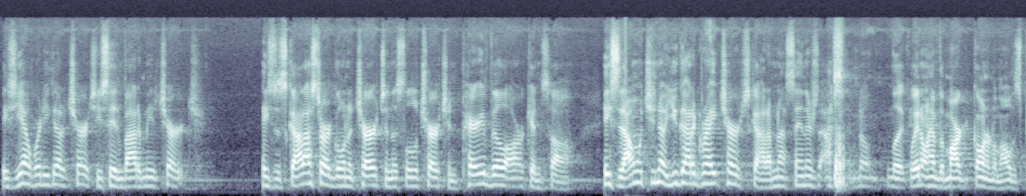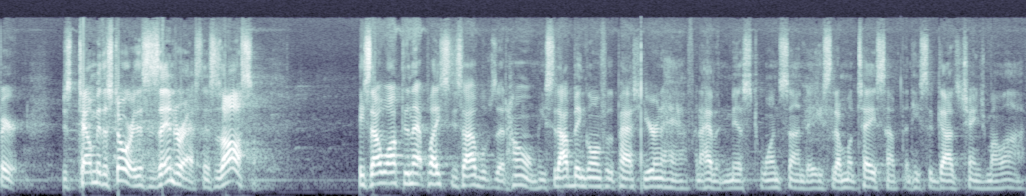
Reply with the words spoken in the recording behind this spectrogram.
He said, Yeah, where do you go to church? He said, Invited me to church. He said, Scott, I started going to church in this little church in Perryville, Arkansas. He said, I want you to know you got a great church, Scott. I'm not saying there's, I said, no, look, we don't have the market cornered on the Holy Spirit. Just tell me the story. This is interesting. This is awesome. He said, I walked in that place. He said, I was at home. He said, I've been going for the past year and a half, and I haven't missed one Sunday. He said, I'm going to tell you something. He said, God's changed my life.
